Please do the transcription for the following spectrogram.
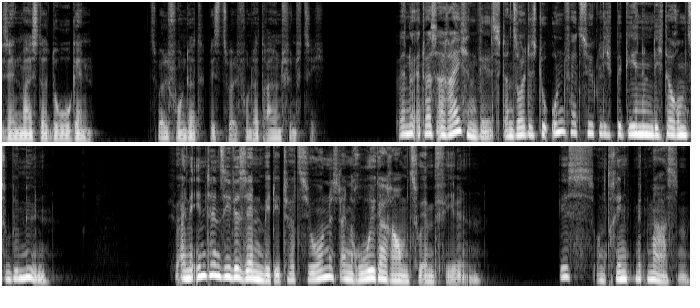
Zen-Meister Dogen 1200 bis 1253 Wenn du etwas erreichen willst, dann solltest du unverzüglich beginnen, dich darum zu bemühen. Für eine intensive Zen-Meditation ist ein ruhiger Raum zu empfehlen. Iss und trink mit Maßen.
